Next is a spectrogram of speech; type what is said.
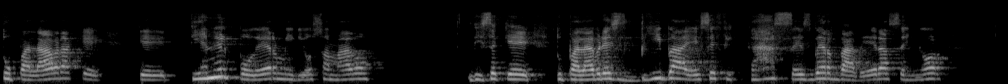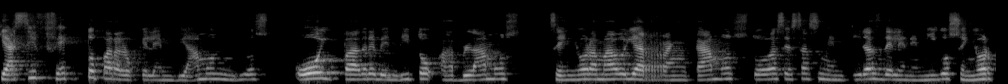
tu palabra que, que tiene el poder, mi Dios amado, Dice que tu palabra es viva, es eficaz, es verdadera, Señor, que hace efecto para lo que le enviamos, mi Dios. Hoy, Padre bendito, hablamos, Señor amado, y arrancamos todas esas mentiras del enemigo, Señor,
